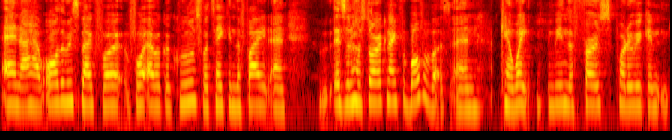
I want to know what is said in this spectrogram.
and I have all the respect for for Erika Cruz for taking the fight and it's an historic night for both of us and can't wait. Being the first Puerto Rican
